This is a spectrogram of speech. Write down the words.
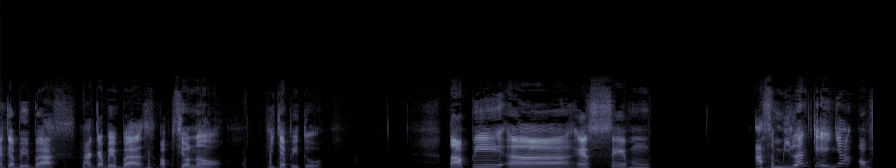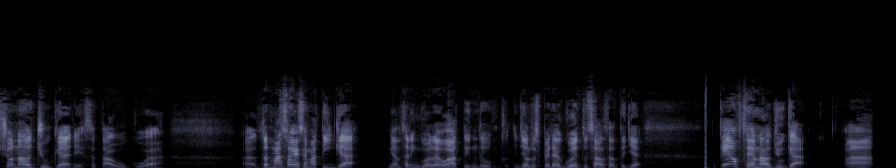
agak bebas agak bebas opsional hijab itu tapi uh, eh, SMK A9 kayaknya opsional juga deh setahu gua. Uh, termasuk SMA 3 yang sering gue lewatin tuh jalur sepeda gue itu salah satunya. Kayak opsional juga. Uh,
